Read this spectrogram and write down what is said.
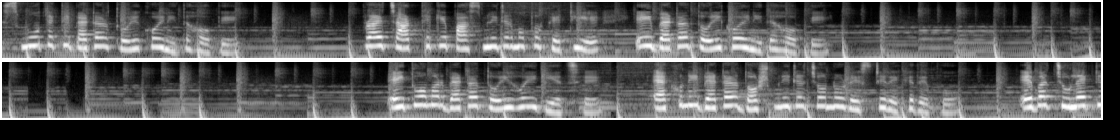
স্মুথ একটি ব্যাটার তৈরি করে নিতে হবে। প্রায় চার থেকে পাঁচ মিনিটের মতো ফেটিয়ে এই ব্যাটার তৈরি করে নিতে হবে। এই তো আমার ব্যাটার তৈরি হয়ে গিয়েছে। এখন এই ব্যাটার দশ মিনিটের জন্য রেস্টে রেখে দেব। এবার চুলে একটি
